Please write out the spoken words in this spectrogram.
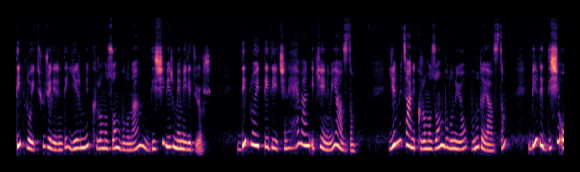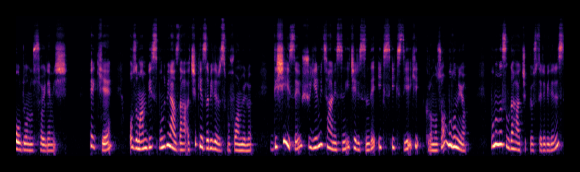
Diploid hücrelerinde 20 kromozom bulunan dişi bir memeli diyor. Diploid dediği için hemen iki enimi yazdım. 20 tane kromozom bulunuyor. Bunu da yazdım. Bir de dişi olduğunu söylemiş. Peki o zaman biz bunu biraz daha açık yazabiliriz bu formülü. Dişi ise şu 20 tanesinin içerisinde XX diye iki kromozom bulunuyor. Bunu nasıl daha açık gösterebiliriz?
